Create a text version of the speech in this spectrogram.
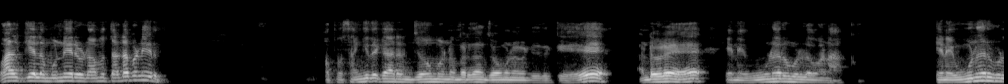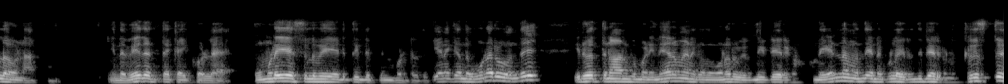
வாழ்க்கையில முன்னேறி விடாம தடை பண்ணிருது. அப்ப சங்கீதக்காரன் ஜோம் பண்ண மாதிரி தான் ஜோம் பண்ண வேண்டியது இருக்கு. அண்டவரே என்னை உணர்வுள்ளவனாக்கும். என்னை உணர்வுள்ளவனாக்கும். இந்த வேதத்தை கை கொள்ள உம்முடைய சிலுவையை எடுத்துட்டு பின்பற்றுறதுக்கு எனக்கு அந்த உணர்வு வந்து இருபத்தி நான்கு மணி நேரம் எனக்கு அந்த உணர்வு இருந்துகிட்டே இருக்கணும். அந்த எண்ணம் வந்து எனக்குள்ள இருந்துட்டே இருக்கணும். கிறிஸ்து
